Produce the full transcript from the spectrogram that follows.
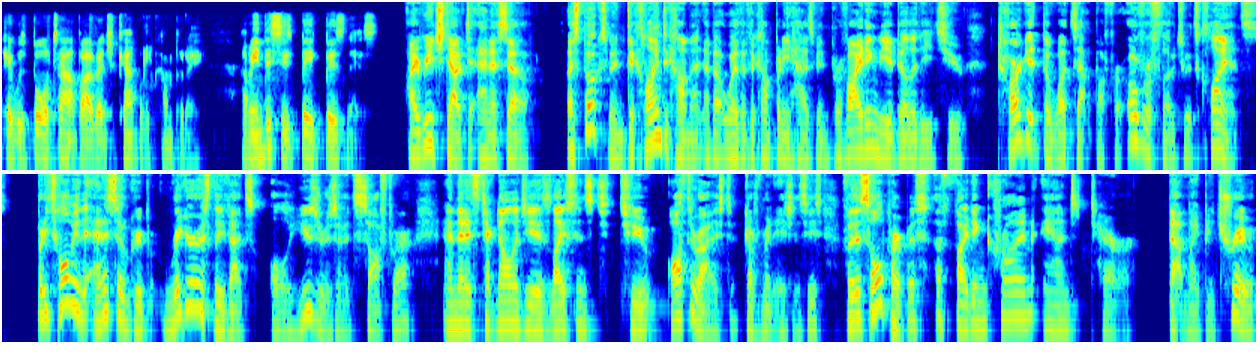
It was bought out by a venture capital company. I mean, this is big business. I reached out to NSO. A spokesman declined to comment about whether the company has been providing the ability to target the WhatsApp buffer overflow to its clients. But he told me the NSO Group rigorously vets all users of its software and that its technology is licensed to authorized government agencies for the sole purpose of fighting crime and terror. That might be true,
